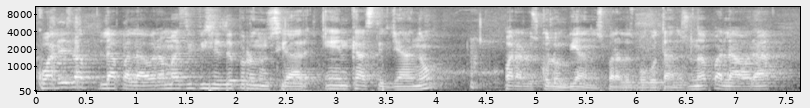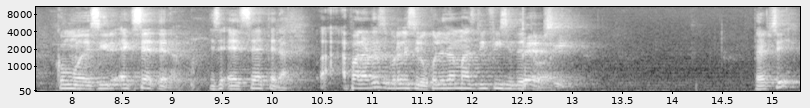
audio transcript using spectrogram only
¿Cuál es la, la palabra más difícil de pronunciar en castellano para los colombianos, para los bogotanos? Una palabra como decir etcétera, etcétera. A- Palabras por el estilo, ¿cuál es la más difícil de todas? Pepsi. ¿Pepsi?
